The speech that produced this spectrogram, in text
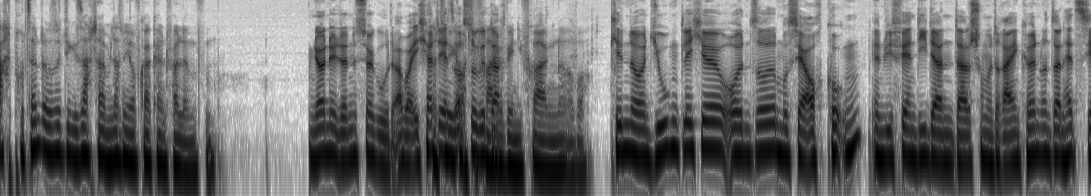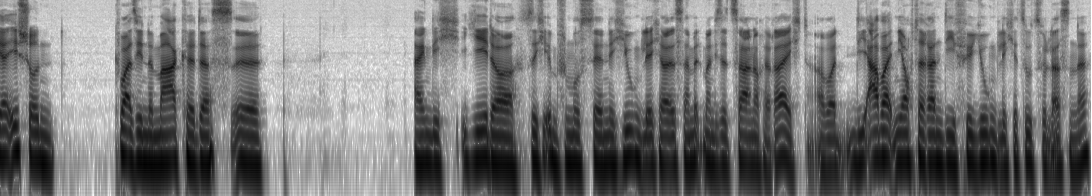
8% oder so, die gesagt haben, lass mich auf gar keinen Fall impfen. Ja, nee, dann ist ja gut. Aber ich hatte Natürlich jetzt auch so die Frage, gedacht, wen die fragen, ne? Aber Kinder und Jugendliche und so, muss ja auch gucken, inwiefern die dann da schon mit rein können. Und dann hättest du ja eh schon quasi eine Marke, dass äh, eigentlich jeder sich impfen muss, der nicht Jugendlicher ist, damit man diese Zahl noch erreicht. Aber die arbeiten ja auch daran, die für Jugendliche zuzulassen, ne?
